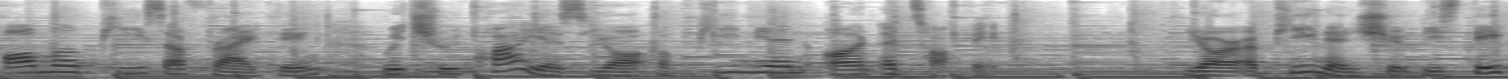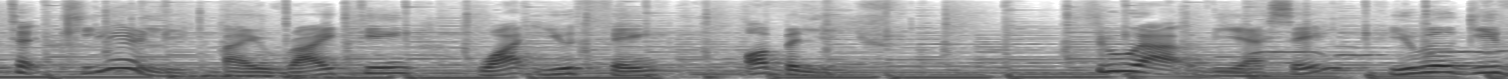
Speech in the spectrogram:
formal piece of writing which requires your opinion on a topic. Your opinion should be stated clearly by writing what you think or believe. Throughout the essay, you will give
